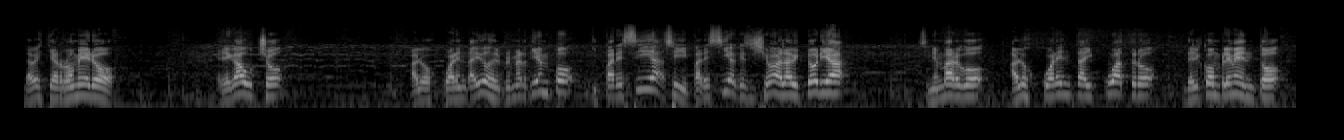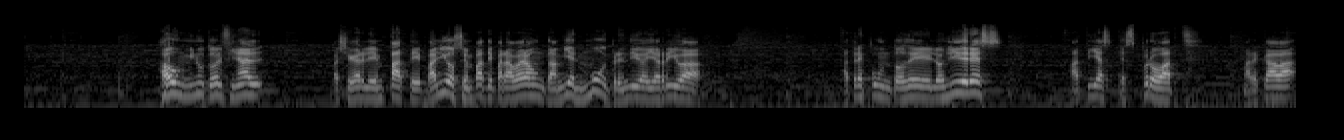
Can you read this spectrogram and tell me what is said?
la bestia Romero, el gaucho, a los 42 del primer tiempo. Y parecía, sí, parecía que se llevaba la victoria. Sin embargo, a los 44 del complemento, a un minuto del final, va a llegar el empate. Valioso empate para Brown, también muy prendido ahí arriba. A tres puntos de los líderes. Matías Sproat marcaba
